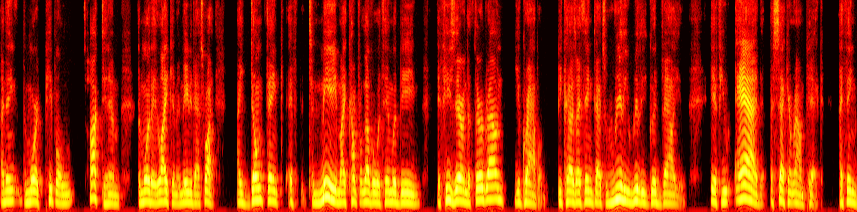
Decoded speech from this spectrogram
I think the more people talk to him, the more they like him. And maybe that's why. I don't think if to me, my comfort level with him would be if he's there in the third round, you grab him because I think that's really, really good value. If you add a second round pick, I think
